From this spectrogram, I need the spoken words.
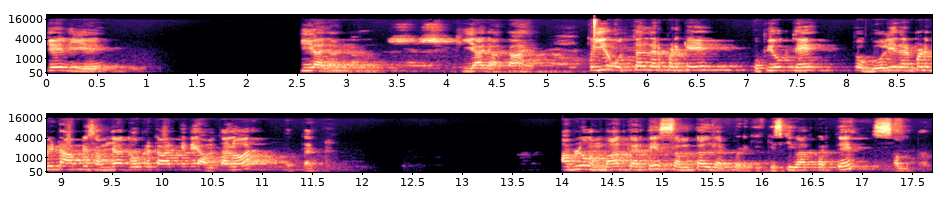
के लिए किया जाता है, किया जाता है। तो ये उत्तल दर्पण के उपयोग थे। तो गोलीय दर्पण, बेटा, आपने समझा, दो प्रकार के थे, अवतल और उत्तल। अब लोग हम बात करते हैं समतल दर्पण की। किसकी बात करते हैं? समतल।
